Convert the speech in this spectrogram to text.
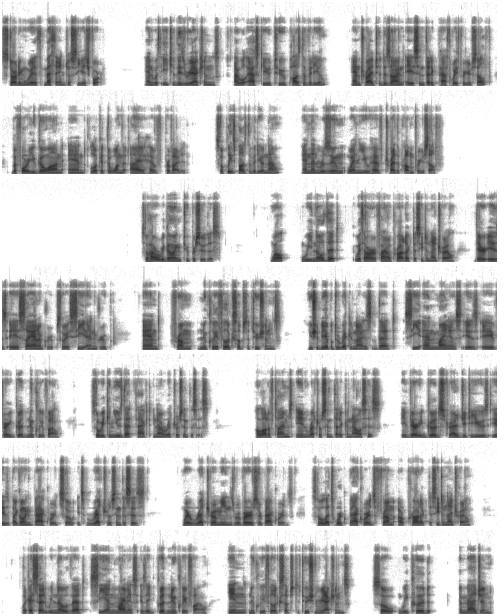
starting with methane, just CH4. And with each of these reactions, I will ask you to pause the video and try to design a synthetic pathway for yourself before you go on and look at the one that I have provided. So please pause the video now and then resume when you have tried the problem for yourself. So how are we going to pursue this? Well, we know that with our final product, acetonitrile, there is a cyano group, so a CN group, and from nucleophilic substitutions, you should be able to recognize that CN- minus is a very good nucleophile. So we can use that fact in our retrosynthesis. A lot of times in retrosynthetic analysis, a very good strategy to use is by going backwards, so it's retrosynthesis where retro means reverse or backwards. So let's work backwards from our product acetonitrile. Like I said, we know that Cn- is a good nucleophile in nucleophilic substitution reactions, so we could imagine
